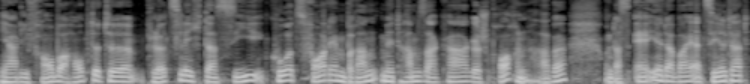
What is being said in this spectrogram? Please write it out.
Ja, die Frau behauptete plötzlich, dass sie kurz vor dem Brand mit Hamza K. gesprochen habe und dass er ihr dabei erzählt hat,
